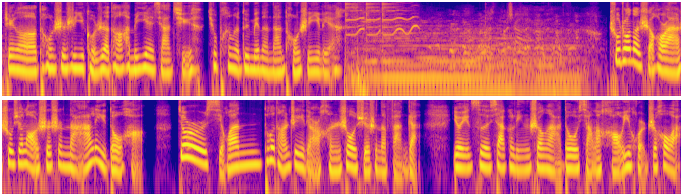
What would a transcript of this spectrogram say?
这个同事是一口热汤还没咽下去，就喷了对面的男同事一脸。”初中的时候啊，数学老师是哪里都好，就是喜欢拖堂这一点很受学生的反感。有一次下课铃声啊，都响了好一会儿之后啊，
